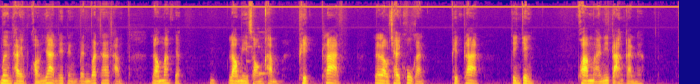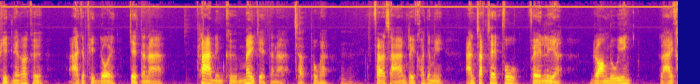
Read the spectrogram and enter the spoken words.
เมืองไทยขออนุญาตนิดหนึ่งเป็นวัฒนธรรม เรามักจะเรามีสองคำผิดพลาด แล้วเราใช้คู่กัน ผิดพลาด จริงๆ ความหมายนี้ต่างกันนะผิดเนี่ยก็คืออาจจะผิดโดยเจตนา พลาดนี่คือไม่เจตนาครับถูกไหมภาษาอังกฤษเขาจะมี unsuccessful failure wrong doing หลายค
